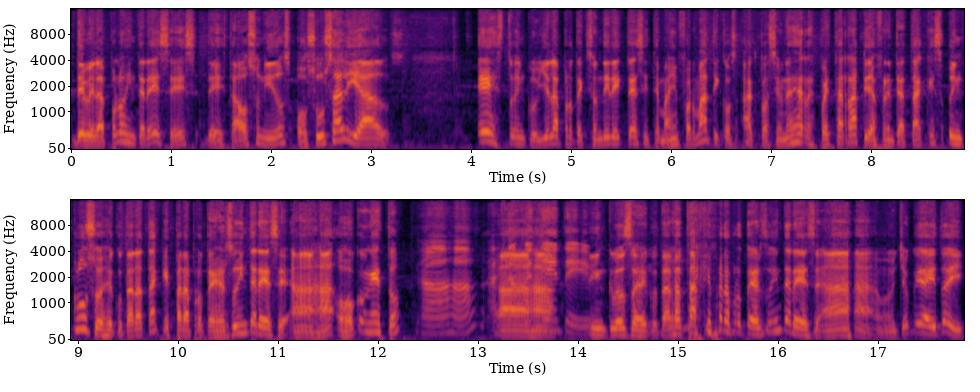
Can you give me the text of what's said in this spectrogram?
de velar por los intereses de Estados Unidos o sus aliados. Esto incluye la protección directa de sistemas informáticos, actuaciones de respuesta rápida frente a ataques o incluso ejecutar ataques para proteger sus intereses. Ajá, ojo con esto. Ajá, está Ajá. pendiente. Incluso ejecutar ataques para proteger sus intereses. Ajá, mucho cuidadito ahí.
